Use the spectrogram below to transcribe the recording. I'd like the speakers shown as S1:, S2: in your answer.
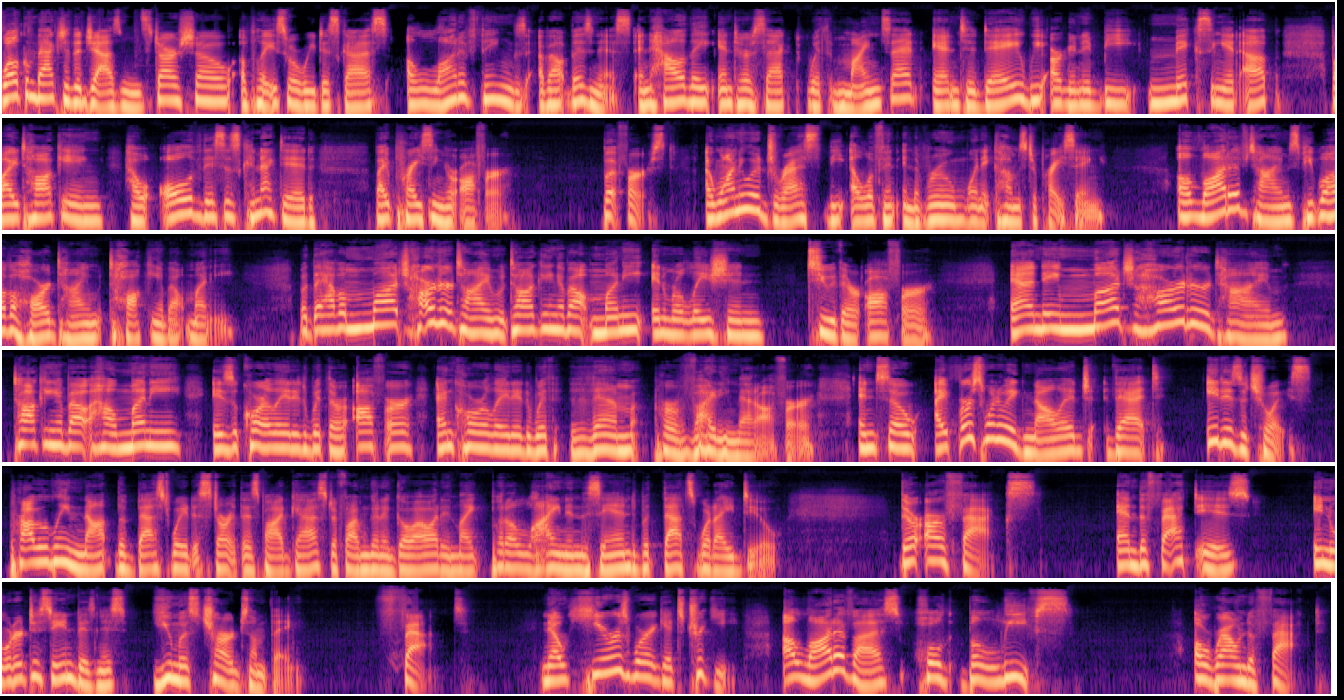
S1: Welcome back to the Jasmine Star Show, a place where we discuss a lot of things about business and how they intersect with mindset. And today we are going to be mixing it up by talking how all of this is connected by pricing your offer. But first, I want to address the elephant in the room when it comes to pricing. A lot of times people have a hard time talking about money, but they have a much harder time talking about money in relation to their offer and a much harder time talking about how money is correlated with their offer and correlated with them providing that offer. And so I first want to acknowledge that it is a choice. Probably not the best way to start this podcast if I'm going to go out and like put a line in the sand, but that's what I do. There are facts. And the fact is, in order to stay in business, you must charge something. Fact. Now, here's where it gets tricky. A lot of us hold beliefs around a fact.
